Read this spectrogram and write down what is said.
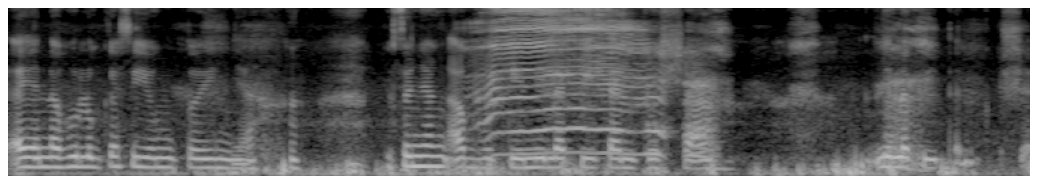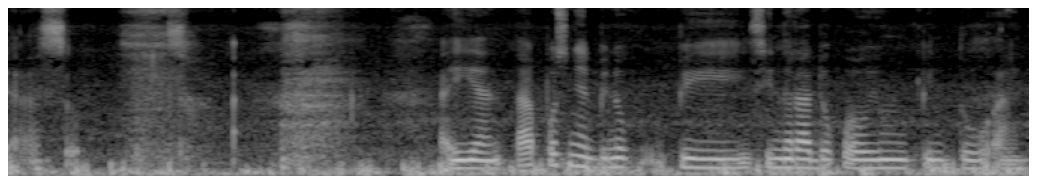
ayan, nahulog kasi yung toy niya. gusto niyang abutin, nilapitan ko siya. Nilapitan ko siya. So, ayan. Tapos niyan, binu, pi, sinarado ko yung pintuan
